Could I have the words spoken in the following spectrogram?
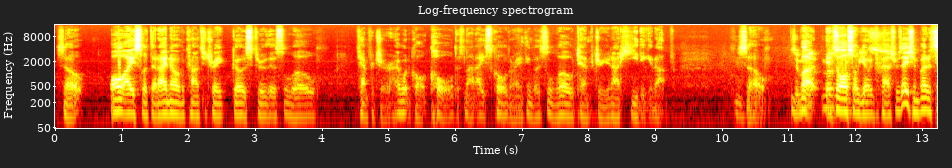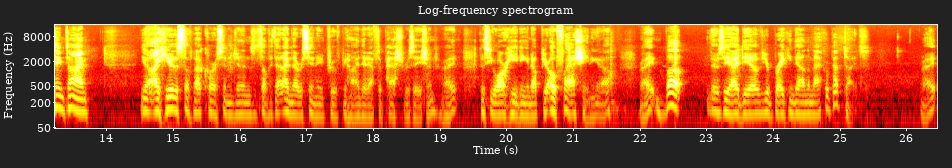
So all isolate that I know of a concentrate goes through this low temperature. I wouldn't call it cold. It's not ice cold or anything, but it's low temperature. You're not heating it up. So, So but it's also going to pasteurization. But at the same time, you know, I hear the stuff about carcinogens and stuff like that. I've never seen any proof behind it after pasteurization, right? Because you are heating it up. You're oh, flash heating it up, right? But there's the idea of you're breaking down the macropeptides, right?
